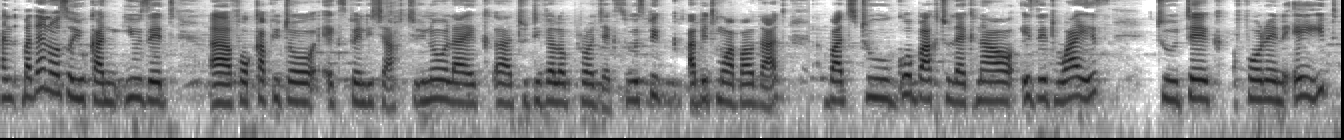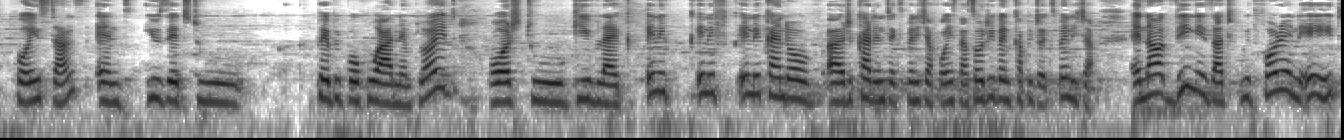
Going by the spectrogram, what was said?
And but then also you can use it uh, for capital expenditure to you know like uh, to develop projects. We'll speak a bit more about that. But to go back to like now is it wise to take foreign aid for instance and use it to pay people who are unemployed or to give like any any any kind of uh, recurrent expenditure for instance or even capital expenditure. And now the thing is that with foreign aid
